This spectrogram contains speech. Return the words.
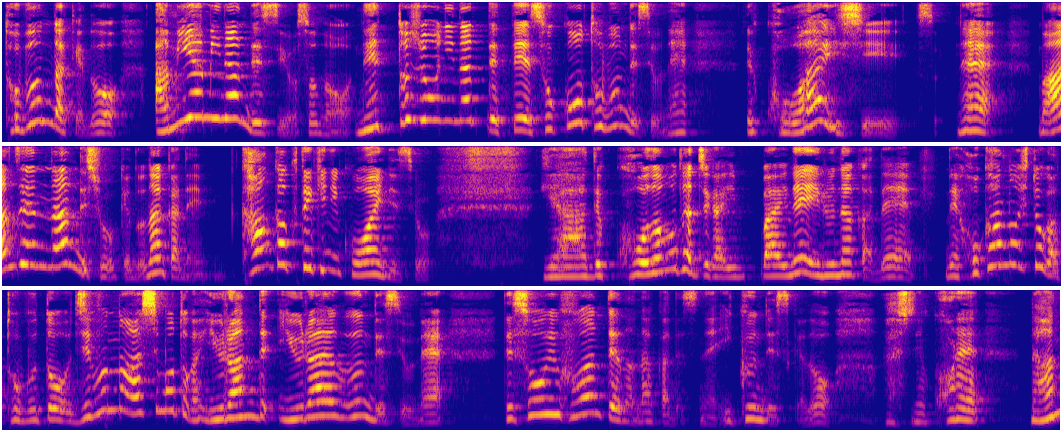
飛ぶんだけど、網網なんですよ。その、ネット状になってて、そこを飛ぶんですよね。で、怖いし、ね。まあ安全なんでしょうけど、なんかね、感覚的に怖いんですよ。いやー、で、子供たちがいっぱいね、いる中で、で、他の人が飛ぶと、自分の足元が揺らんで、揺らぐんですよね。で、そういう不安定な中ですね、行くんですけど、私ね、これ、70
